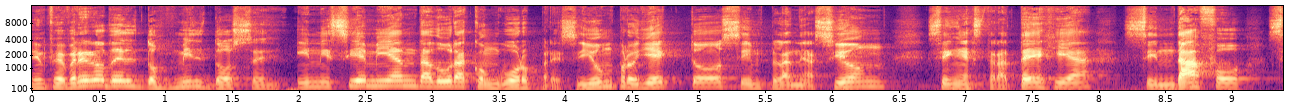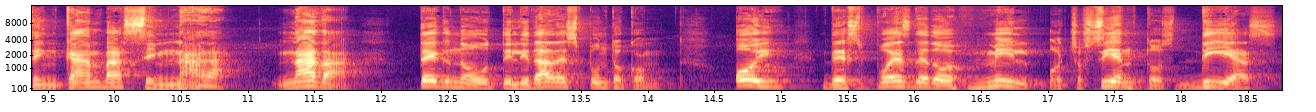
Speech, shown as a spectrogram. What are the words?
En febrero del 2012 inicié mi andadura con WordPress y un proyecto sin planeación, sin estrategia, sin DAFO, sin Canva, sin nada. Nada. Tecnoutilidades.com. Hoy, después de 2800 días,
